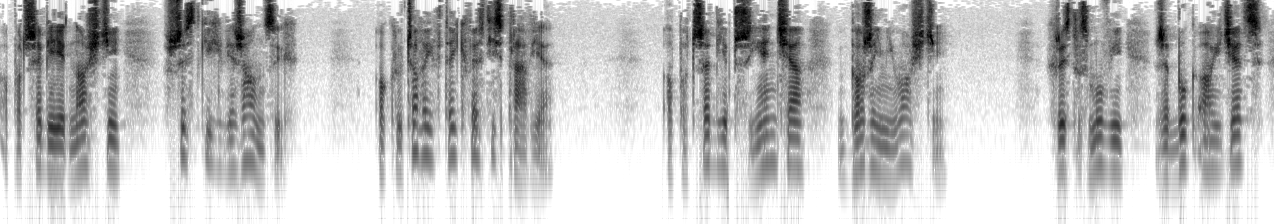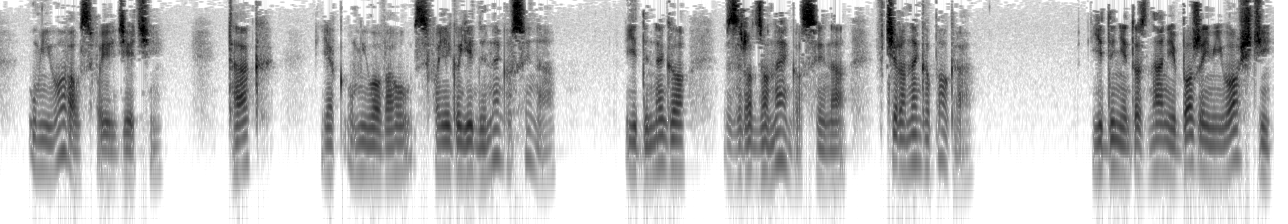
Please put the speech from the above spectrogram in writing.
o potrzebie jedności wszystkich wierzących, o kluczowej w tej kwestii sprawie, o potrzebie przyjęcia Bożej miłości. Chrystus mówi, że Bóg Ojciec umiłował swoje dzieci, tak jak umiłował swojego jedynego Syna, jedynego zrodzonego Syna, wcielonego Boga. Jedynie doznanie Bożej miłości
